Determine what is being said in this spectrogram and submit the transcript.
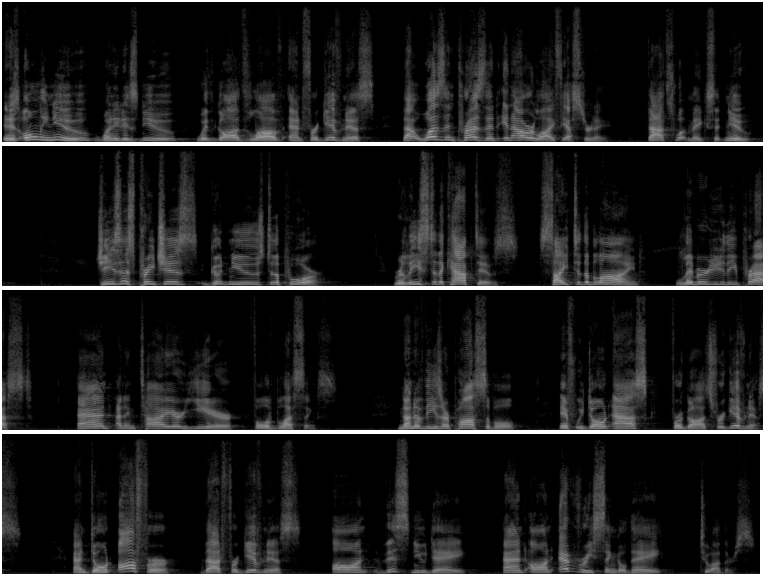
It is only new when it is new with God's love and forgiveness that wasn't present in our life yesterday. That's what makes it new. Jesus preaches good news to the poor, release to the captives, sight to the blind, liberty to the oppressed, and an entire year full of blessings. None of these are possible if we don't ask for God's forgiveness and don't offer that forgiveness on this new day and on every single day to others.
